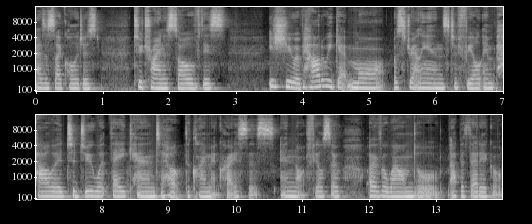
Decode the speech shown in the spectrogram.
as a psychologist to trying to solve this issue of how do we get more Australians to feel empowered to do what they can to help the climate crisis and not feel so overwhelmed or apathetic or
